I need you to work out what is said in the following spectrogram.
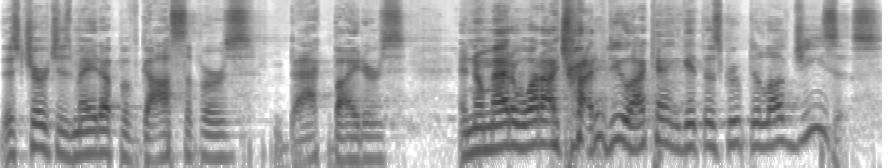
this church is made up of gossipers, backbiters, and no matter what I try to do, I can't get this group to love Jesus.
